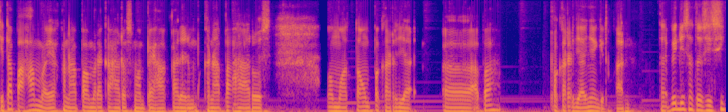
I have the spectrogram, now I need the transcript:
kita paham lah ya kenapa mereka harus mem PHK dan kenapa harus memotong pekerja eh, apa pekerjaanya gitu kan. Tapi di satu sisi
